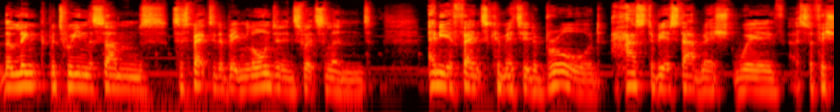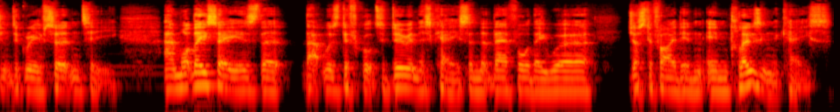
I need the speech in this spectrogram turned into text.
the link between the sums suspected of being laundered in Switzerland any offence committed abroad has to be established with a sufficient degree of certainty. And what they say is that that was difficult to do in this case and that therefore they were justified in, in closing the case.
